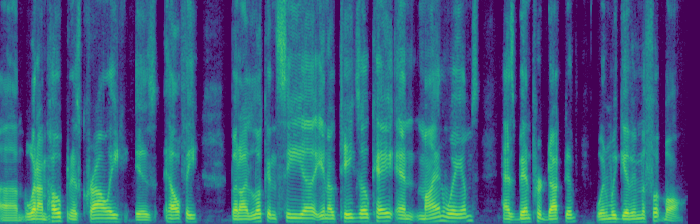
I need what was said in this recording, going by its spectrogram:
Um, what I'm hoping is Crowley is healthy, but I look and see, uh, you know, Teague's okay, and Miyan Williams has been productive when we give him the football.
